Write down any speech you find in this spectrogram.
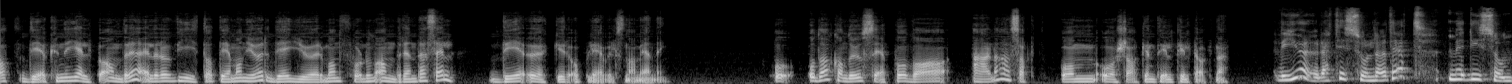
at det å kunne hjelpe andre, eller å vite at det man gjør, det gjør man for noen andre enn deg selv, det øker opplevelsen av mening. Og, og da kan du jo se på hva Erna har sagt om årsaken til tiltakene. Vi gjør jo dette i solidaritet med de som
